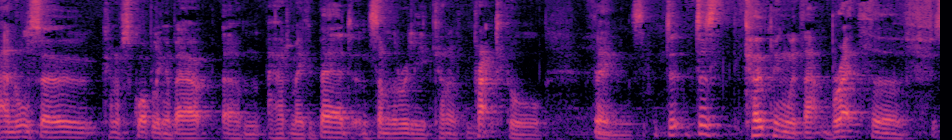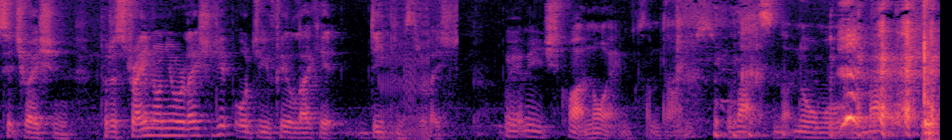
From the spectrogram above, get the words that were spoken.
and also kind of squabbling about um, how to make a bed and some of the really kind of practical things. D- does coping with that breadth of situation put a strain on your relationship, or do you feel like it deepens the relationship? Well, I mean, she's quite annoying sometimes, but that's not normal in marriage,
